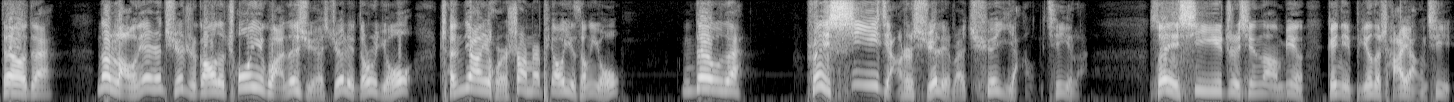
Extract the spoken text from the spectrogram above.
对不对？那老年人血脂高的，抽一管子血，血里都是油，沉降一会儿，上面飘一层油，对不对？所以西医讲是血里边缺氧气了，所以西医治心脏病给你鼻子插氧气，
